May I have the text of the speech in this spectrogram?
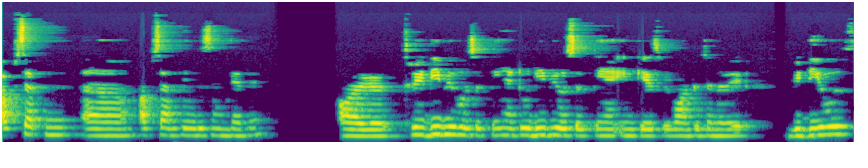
अपसैम्पलिंग uh, जिसे हम कहते हैं, और थ्री डी भी हो सकती हैं टू डी भी हो सकती हैं in case we want to generate videos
